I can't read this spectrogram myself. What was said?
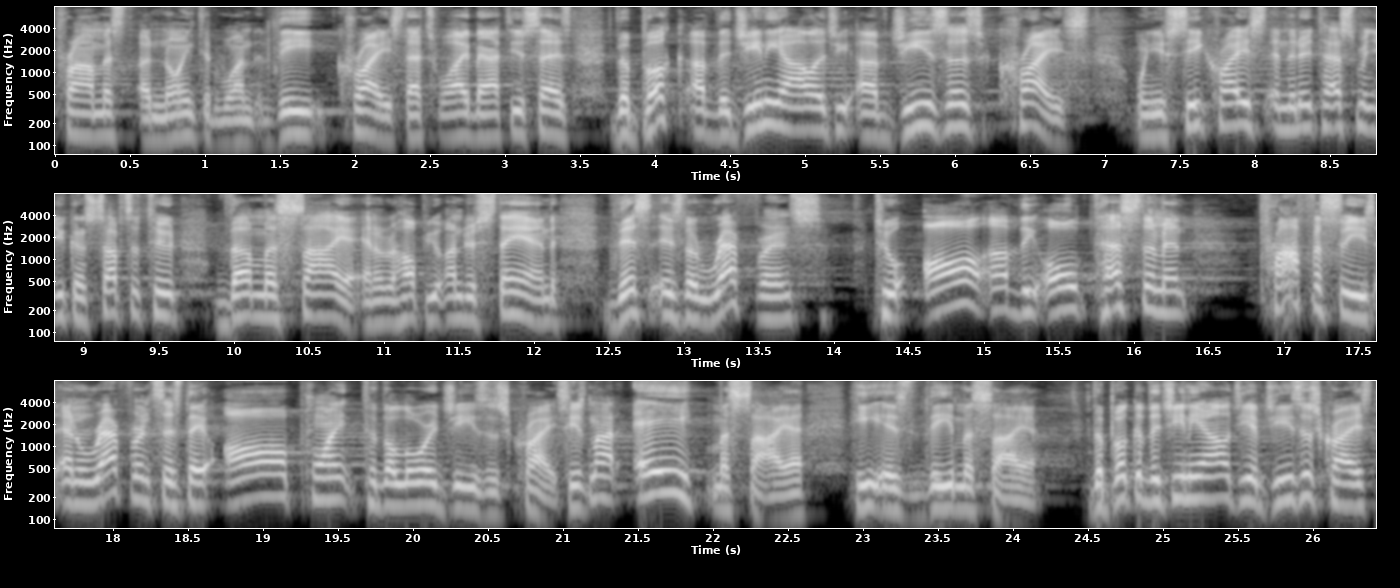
promised anointed one, the Christ. That's why Matthew says the book of the genealogy of Jesus Christ. When you see Christ in the New Testament, you can substitute the Messiah, and it'll help you understand this is the reference to all of the Old Testament prophecies and references, they all point to the Lord Jesus Christ. He's not a Messiah, he is the Messiah. The book of the genealogy of Jesus Christ,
